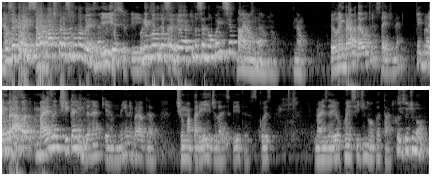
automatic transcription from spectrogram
Não. você conheceu a Tactus pela segunda vez, né? Porque, Isso, isso. Porque quando você veio aqui, você não conhecia a Tactus, Não, né? não, não, não. Eu lembrava da outra sede, né? Lembrava Lembrava mais antiga ainda, né? Que eu nem lembrava da. Tinha uma parede lá escrita, essas coisas. Mas aí eu conheci de novo a Tactus. Conheceu de novo.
